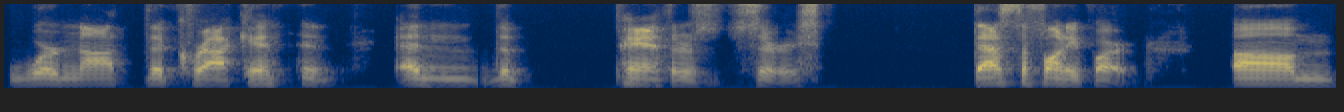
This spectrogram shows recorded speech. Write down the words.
were not the Kraken and, and the Panthers series. That's the funny part. Um,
